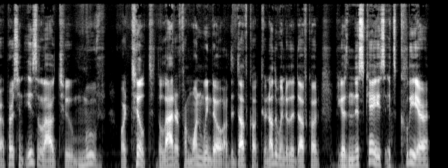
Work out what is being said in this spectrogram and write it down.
a person is allowed to move or tilt the ladder from one window of the dovecote to another window of the dovecote, because in this case, it's clear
